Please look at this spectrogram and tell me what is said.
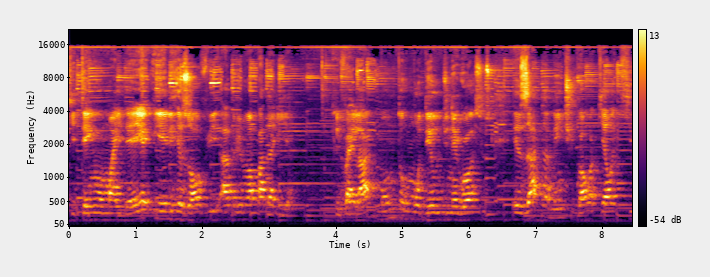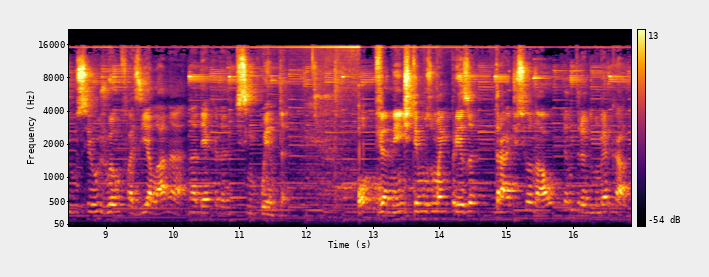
que tem uma ideia e ele resolve abrir uma padaria. Ele vai lá, monta um modelo de negócios exatamente igual àquela que o seu João fazia lá na, na década de 50. Obviamente temos uma empresa tradicional entrando no mercado.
